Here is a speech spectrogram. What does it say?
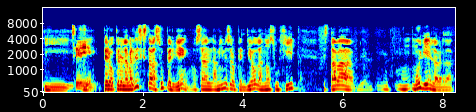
Y, Sí. y- pero, pero la verdad es que estaba súper bien. O sea, a mí me sorprendió, ganó su hit, estaba eh, muy bien, la verdad.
